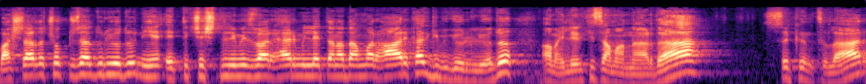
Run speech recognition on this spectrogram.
başlarda çok güzel duruyordu. Niye? Etnik çeşitliliğimiz var, her milletten adam var, harika gibi görülüyordu. Ama ileriki zamanlarda sıkıntılar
